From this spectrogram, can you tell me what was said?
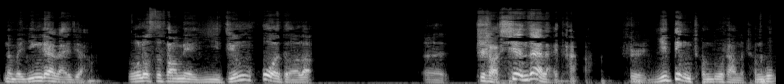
那么应该来讲，俄罗斯方面已经获得了，呃，至少现在来看啊，是一定程度上的成功。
